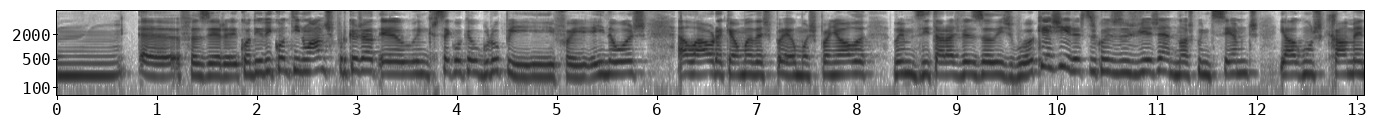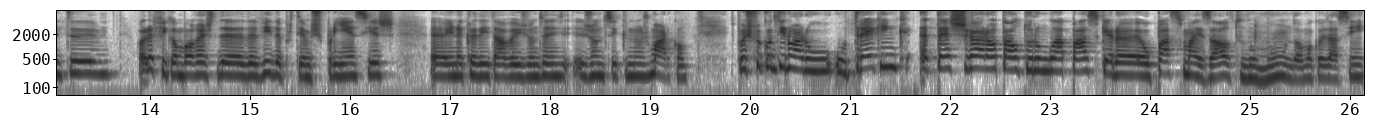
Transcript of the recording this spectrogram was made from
hum, a fazer. Quando eu digo continuámos, porque eu já eu ingressei com aquele grupo e foi ainda hoje a Laura, que é uma, das, é uma espanhola, vem-me visitar às vezes a Lisboa. Que é giro estas coisas dos viajantes, nós conhecemos e alguns que realmente. Olha, ficam para o resto da, da vida porque temos experiências eh, inacreditáveis juntos, juntos e que nos marcam. Depois foi continuar o, o trekking até chegar ao tal Turungla Pass, que era o passo mais alto do mundo, ou uma coisa assim.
